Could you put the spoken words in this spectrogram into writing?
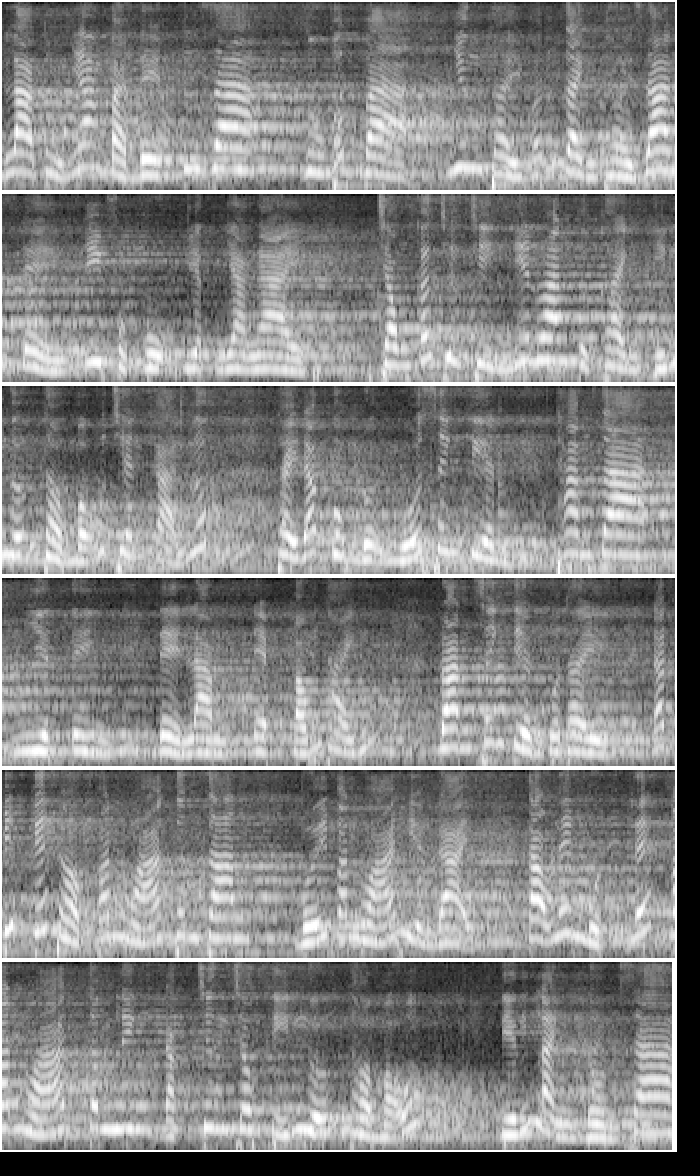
Là thủ nhang bản đệm tư gia, dù vất vả nhưng thầy vẫn dành thời gian để đi phục vụ việc nhà ngài. Trong các chương trình liên hoan thực hành tín ngưỡng thờ mẫu trên cả nước, thầy đã cùng đội múa sinh tiền tham gia nhiệt tình để làm đẹp bóng thánh. Đoàn sinh tiền của thầy đã biết kết hợp văn hóa dân gian với văn hóa hiện đại, tạo nên một nét văn hóa tâm linh đặc trưng trong tín ngưỡng thờ mẫu. Tiếng lành đồn xa,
